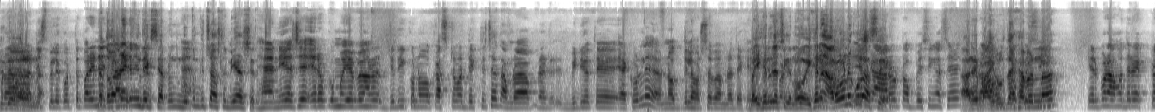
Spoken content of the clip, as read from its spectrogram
দিতে পারেন না। ডিসপ্লে করতে পারি না তবে আমি দেখছি আপনি নতুন কিছু আসলে নিয়ে আসেন। হ্যাঁ নিয়েছে এরকম এবার যদি কোনো কাস্টমার দেখতে চায় তো আমরা আপনার ভিডিওতে এ করলে নক দিলে হোয়াটসঅ্যাপে আমরা দেখাই ভাই, এখানে যাচ্ছি কেন? ও, এখানে আরও অনেকগুলো আছে? আরও টপ বেসিং আছে। আরে ভাই, এগুলো দেখাবেন না? এরপর আমাদের একটা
